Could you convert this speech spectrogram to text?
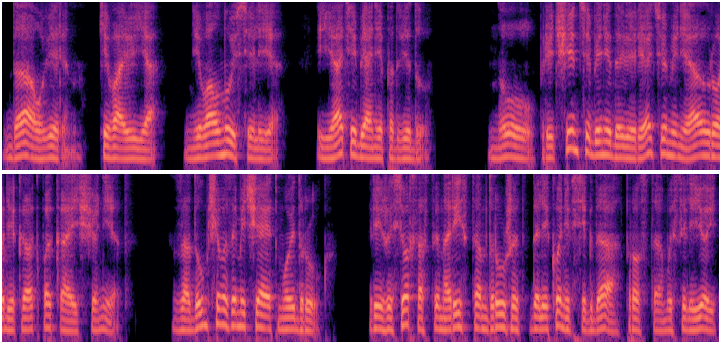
Да, уверен, киваю я. Не волнуйся, Илья. Я тебя не подведу. Ну, причин тебе не доверять у меня вроде как пока еще нет. Задумчиво замечает мой друг. Режиссер со сценаристом дружит далеко не всегда, просто мы с Ильей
